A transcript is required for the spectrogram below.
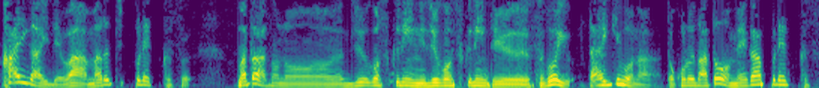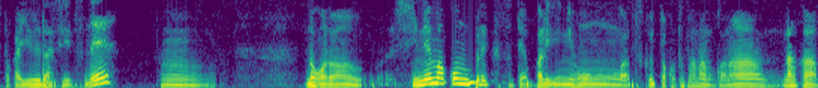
海外ではマルチプレックス、またはその、15スクリーン、25スクリーンというすごい大規模なところだとメガプレックスとか言うらしいですね。うん。だから、シネマコンプレックスってやっぱり日本が作った言葉なのかななんか、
